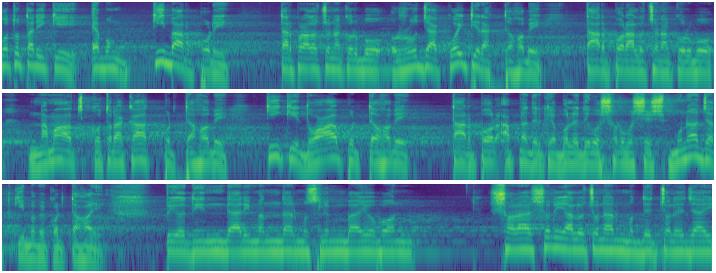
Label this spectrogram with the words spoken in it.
কত তারিখে এবং কী বার পরে তারপর আলোচনা করব রোজা কয়টি রাখতে হবে। তারপর আলোচনা করব, নামাজ কত রাকাত পড়তে হবে, কি কি দোয়া পড়তে হবে, তারপর আপনাদেরকে বলে দেব সর্বশেষ মুনাজাত কীভাবে করতে হয়। প্রিয় দিনদার, ইমানদার মুসলিম ভাই বোন সরাসরি আলোচনার মধ্যে চলে যাই।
